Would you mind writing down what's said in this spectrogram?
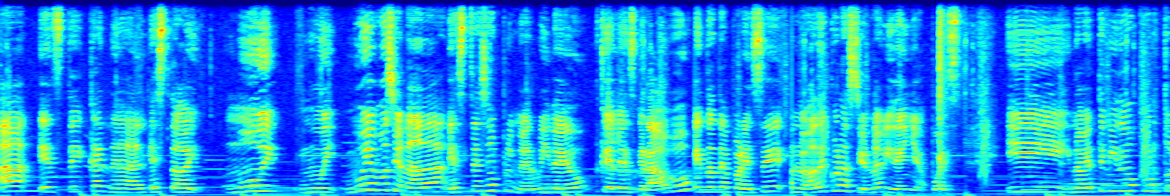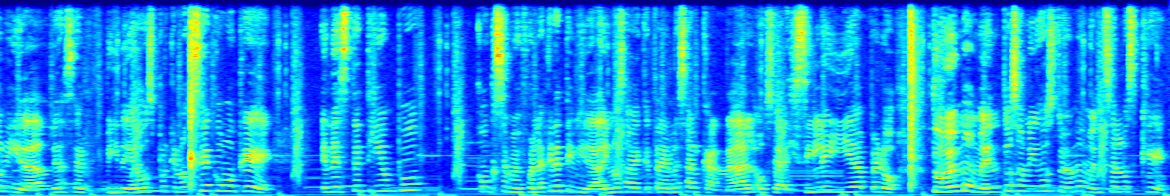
a este canal. Estoy muy, muy, muy emocionada. Este es el primer video que les grabo en donde aparece la nueva decoración navideña, pues. Y no había tenido oportunidad de hacer videos porque no sé, como que en este tiempo como que se me fue la creatividad y no sabía qué traerles al canal. O sea, sí leía, pero tuve momentos, amigos, tuve momentos en los que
